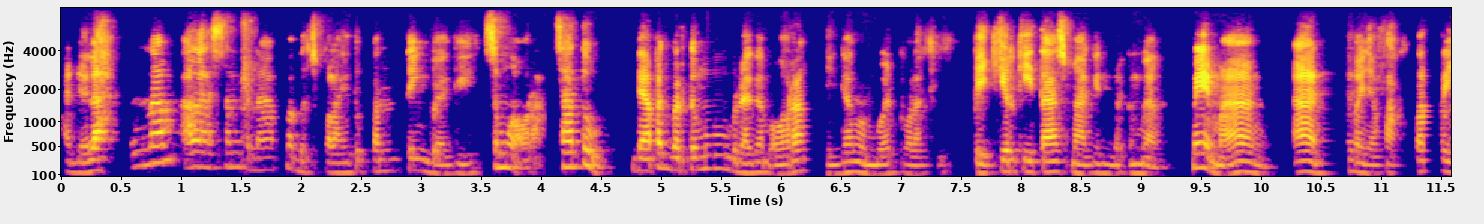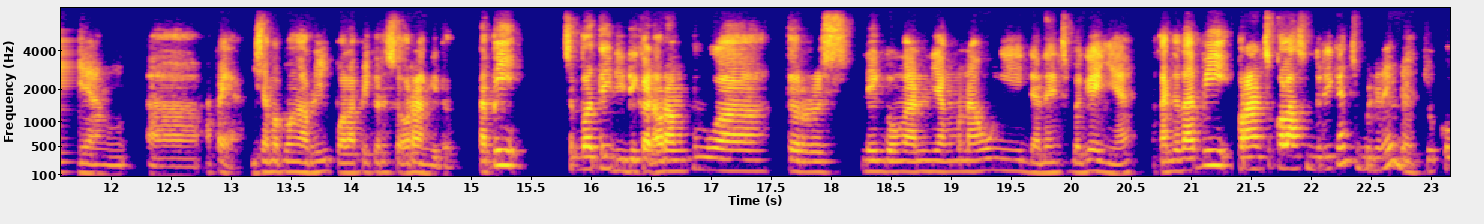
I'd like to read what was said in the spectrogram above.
adalah 6 alasan kenapa bersekolah itu penting bagi semua orang. Satu, dapat bertemu beragam orang hingga membuat pola pikir kita semakin berkembang. Memang ada banyak faktor yang uh, apa ya bisa mempengaruhi pola pikir seorang gitu. Tapi seperti didikan orang tua, terus lingkungan yang menaungi dan lain sebagainya. Akan tetapi peran sekolah sendiri kan sebenarnya udah cukup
